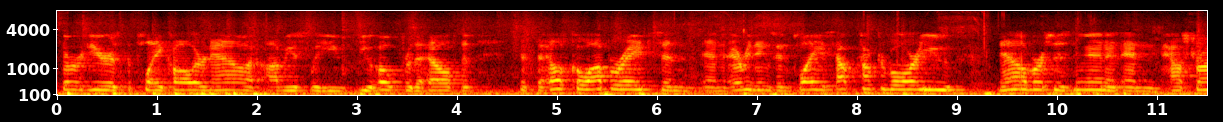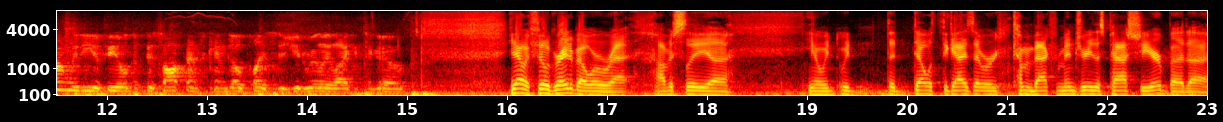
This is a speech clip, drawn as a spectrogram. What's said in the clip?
third year as the play caller now, and obviously you, you hope for the health. If, if the health cooperates and, and everything's in place, how comfortable are you now versus then, and, and how strongly do you feel that this offense can go places you'd really like it to go? Yeah, we feel great about where we're at. Obviously, uh, you know, we, we the, dealt with the guys that were coming back from injury this past year, but uh,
